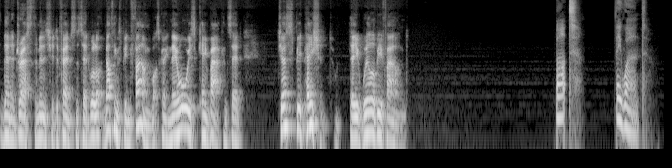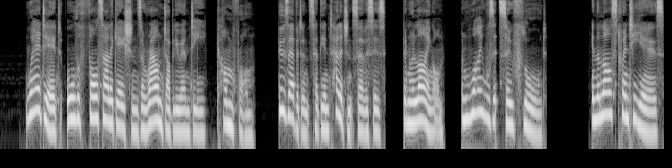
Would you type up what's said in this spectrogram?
then addressed the Ministry of Defence and said, well, look, nothing's been found, what's going on? They always came back and said, just be patient. They will be found. But they weren't. Where did all the false allegations around WMD come from? Whose evidence had the intelligence services been relying on, and why was it so flawed? In the last 20 years,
